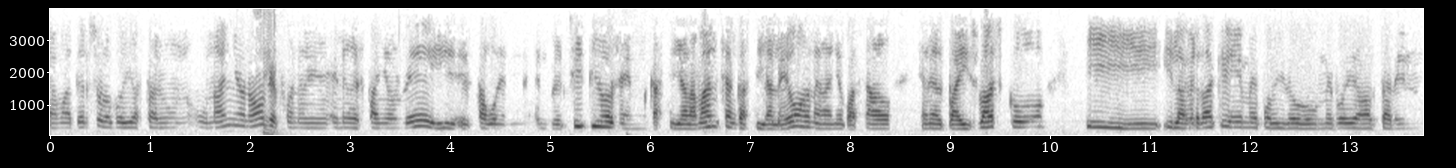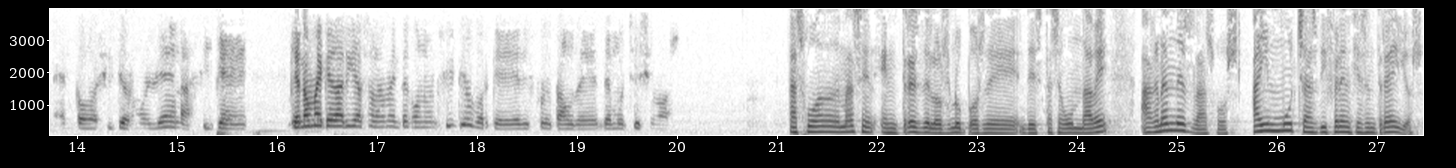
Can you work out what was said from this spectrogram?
amateur solo podía estar un, año, ¿no? Que fue en el, Español B y he estado en, en sitios, en Castilla-La Mancha, en Castilla-León, el año pasado en el País Vasco. Y, la verdad que me he podido me he podido adaptar en, todos sitios muy bien, así que que no me quedaría solamente con un sitio porque he disfrutado de muchísimos. Has jugado además en, tres de los grupos de, esta segunda B. A grandes rasgos, ¿hay muchas diferencias entre ellos?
